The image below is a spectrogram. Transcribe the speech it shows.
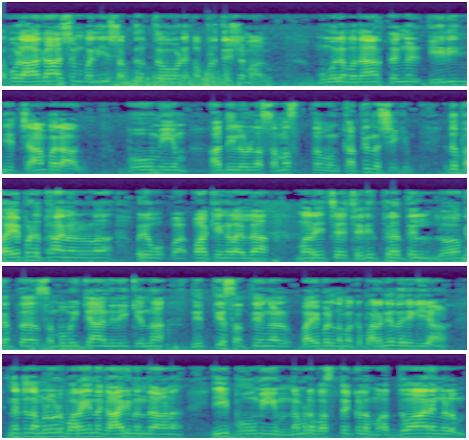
അപ്പോൾ ആകാശം വലിയ ശബ്ദത്തോട് അപ്രത്യക്ഷമാകും. മൂലപദാർത്ഥങ്ങൾ എരിഞ്ഞ് ചാമ്പലാകും. ഭൂമിയും അതിലുള്ള സമസ്തവും കത്തിനശിക്കും ഇത് ഭയപ്പെടുത്താനുള്ള ഒരു വാക്യങ്ങളല്ല. മറിച്ച് ചരിത്രത്തിൽ ലോകത്ത് സംഭവിക്കാനിരിക്കുന്ന നിത്യസത്യങ്ങൾ ബൈബിൾ നമുക്ക് പറഞ്ഞു തരികയാണ്. എന്നിട്ട് നമ്മളോട് പറയുന്ന കാര്യം എന്താണ്? ഈ ഭൂമിയും നമ്മുടെ വസ്തുക്കളും അധ്വാനങ്ങളും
